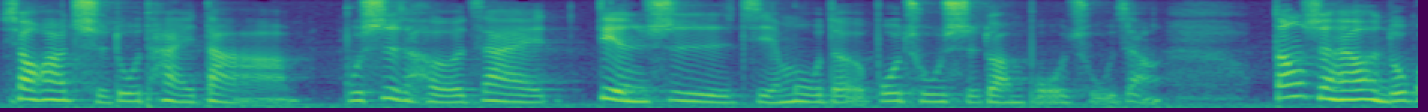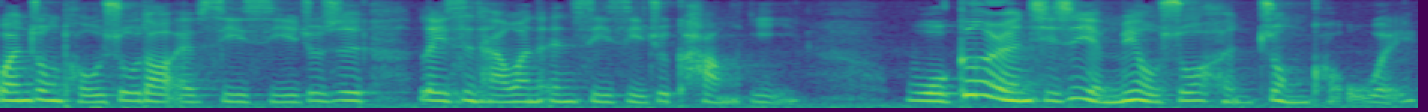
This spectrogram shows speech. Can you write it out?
笑话尺度太大，不适合在电视节目的播出时段播出这样。当时还有很多观众投诉到 FCC，就是类似台湾的 NCC 去抗议。我个人其实也没有说很重口味，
